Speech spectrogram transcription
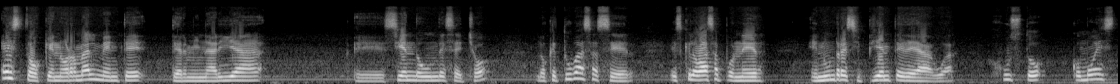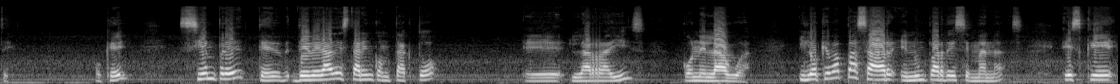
esto que normalmente terminaría eh, siendo un desecho, lo que tú vas a hacer es que lo vas a poner en un recipiente de agua justo como este. ¿Ok? Siempre te deberá de estar en contacto eh, la raíz con el agua. Y lo que va a pasar en un par de semanas es que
